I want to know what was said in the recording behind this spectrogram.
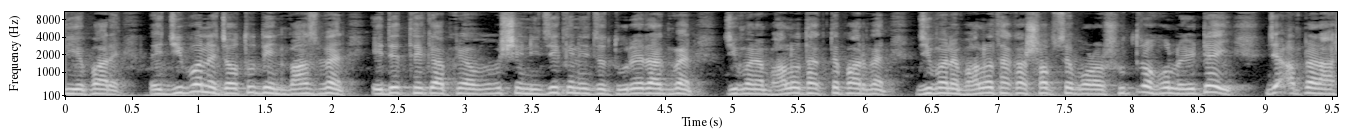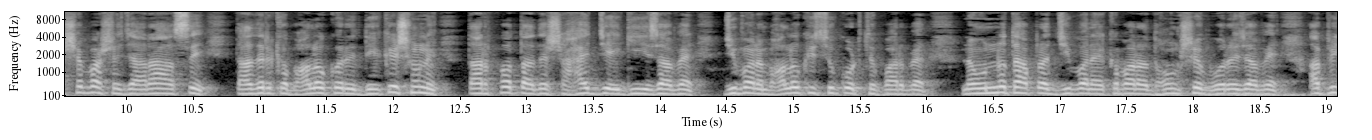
দিয়ে পারে। এই জীবনে যতদিন বাঁচবেন, এদের থেকে আপনি অবশ্যই নিজেকে নিজে দূরে রাখবেন, জীবনে ভালো থাকতে পারবেন। জীবনে ভালো থাকার সবচেয়ে বড় সূত্র হলো এটাই যে আপনার আশেপাশে যারা আছে, তাদেরকে ভালো করে দেখে শুনে তারপর তাদের সাহায্যে এগিয়ে যাবেন। জীবনে ভালো কিছু করতে পারবেন না অন্যথা আপনার জীবনে একেবারে ধ্বংসে ভরে যাবে। আপনি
